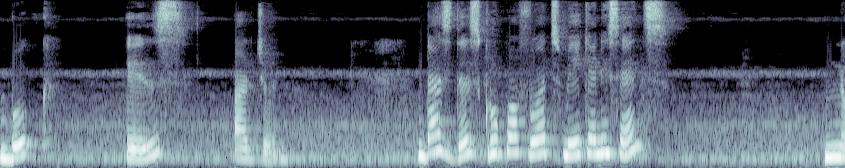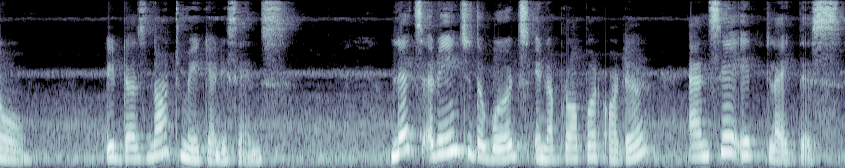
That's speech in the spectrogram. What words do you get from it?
book is Arjun. Does this group of words make any sense? No, it does not make any sense. Let's arrange the words in a proper order and say it like this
